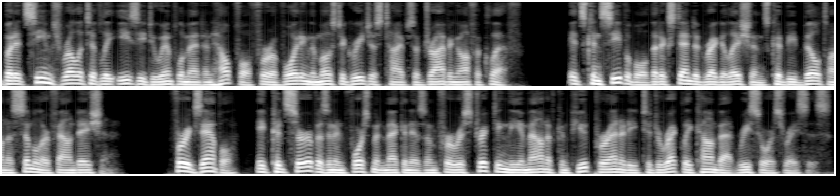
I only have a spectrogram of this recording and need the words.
but it seems relatively easy to implement and helpful for avoiding the most egregious types of driving off a cliff. It's conceivable that extended regulations could be built on a similar foundation. For example, it could serve as an enforcement mechanism for restricting the amount of compute per entity to directly combat resource races.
